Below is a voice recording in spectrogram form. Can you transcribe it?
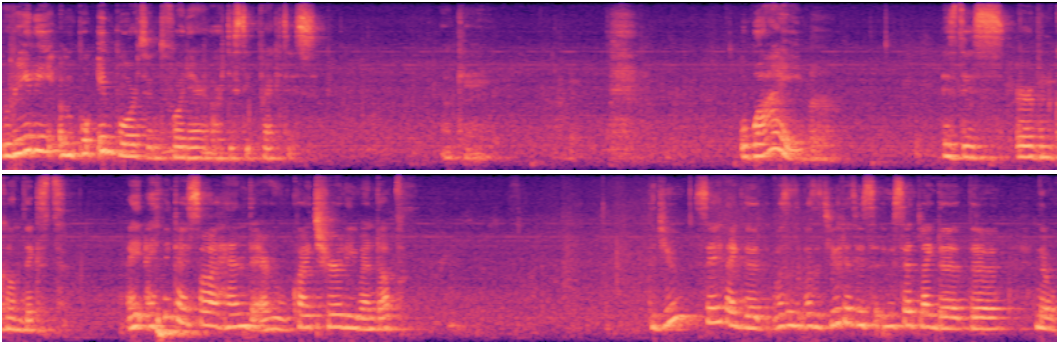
really impo important for their artistic practice? Okay. Why is this urban context? I, I think I saw a hand there who quite surely went up. Did you say like the was it was it you that who said like the the no?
